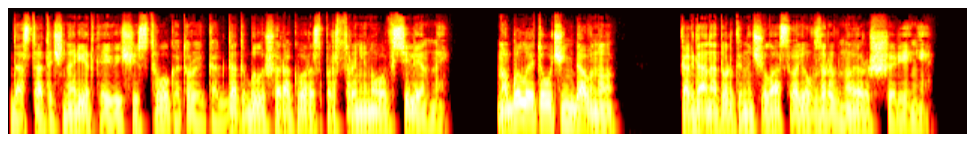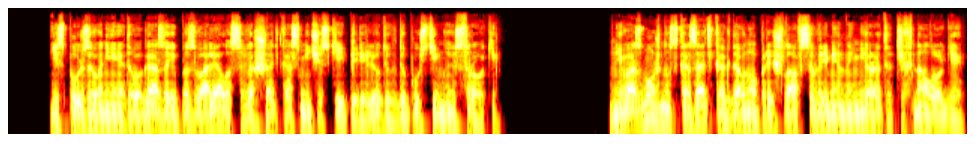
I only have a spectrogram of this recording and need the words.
Достаточно редкое вещество, которое когда-то было широко распространено во Вселенной. Но было это очень давно, когда она только начала свое взрывное расширение. Использование этого газа и позволяло совершать космические перелеты в допустимые сроки. Невозможно сказать, как давно пришла в современный мир эта технология.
